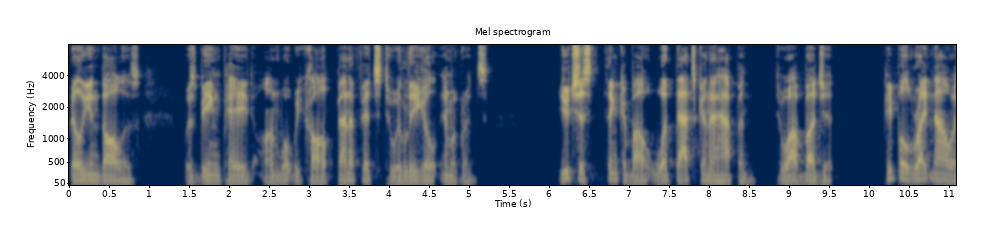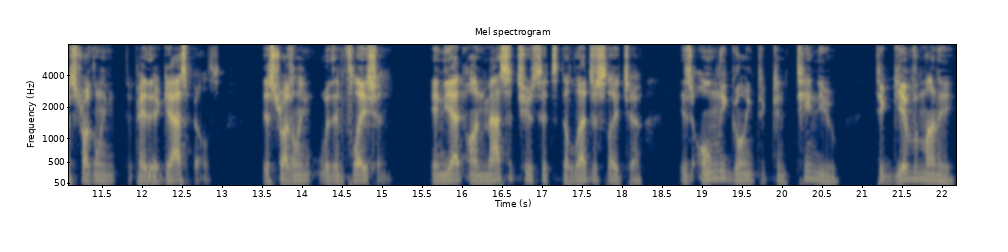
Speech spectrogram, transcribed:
billion dollars, was being paid on what we call benefits to illegal immigrants. You just think about what that's going to happen to our budget. People right now are struggling to pay their gas bills they're struggling with inflation. And yet, on Massachusetts, the legislature is only going to continue to give money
